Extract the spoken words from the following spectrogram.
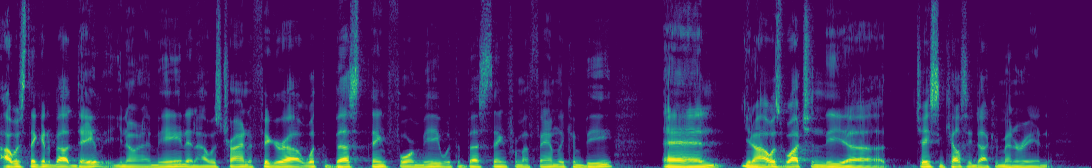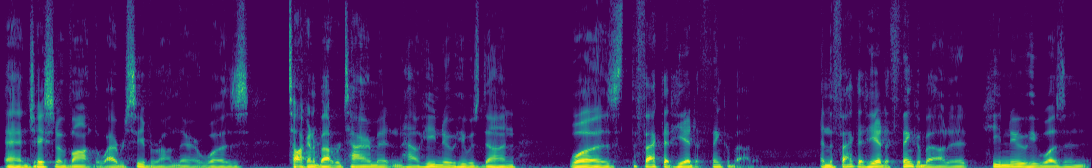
I was thinking about daily, you know what I mean? And I was trying to figure out what the best thing for me, what the best thing for my family can be. And, you know, I was watching the uh, Jason Kelce documentary and, and Jason Avant, the wide receiver on there, was talking about retirement and how he knew he was done was the fact that he had to think about it. And the fact that he had to think about it, he knew he wasn't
